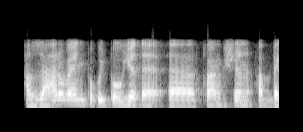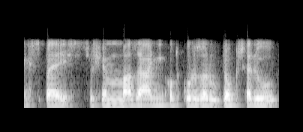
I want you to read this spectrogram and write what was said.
A zároveň, pokud použijete uh, function a backspace, což je mazání od kurzoru dopředu,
